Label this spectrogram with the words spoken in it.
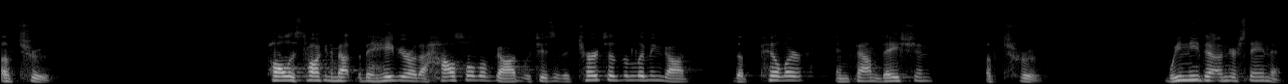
of truth. Paul is talking about the behavior of the household of God, which is the church of the living God, the pillar and foundation of truth. We need to understand that.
